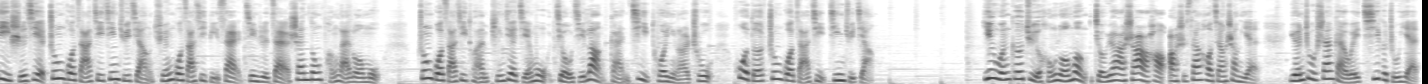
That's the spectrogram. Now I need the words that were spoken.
第十届中国杂技金曲奖全国杂技比赛近日在山东蓬莱落幕。中国杂技团凭借节目《九级浪·赶季》脱颖而出，获得中国杂技金曲奖。英文歌剧《红楼梦》九月二十二号、二十三号将上演，原著删改为七个主演，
